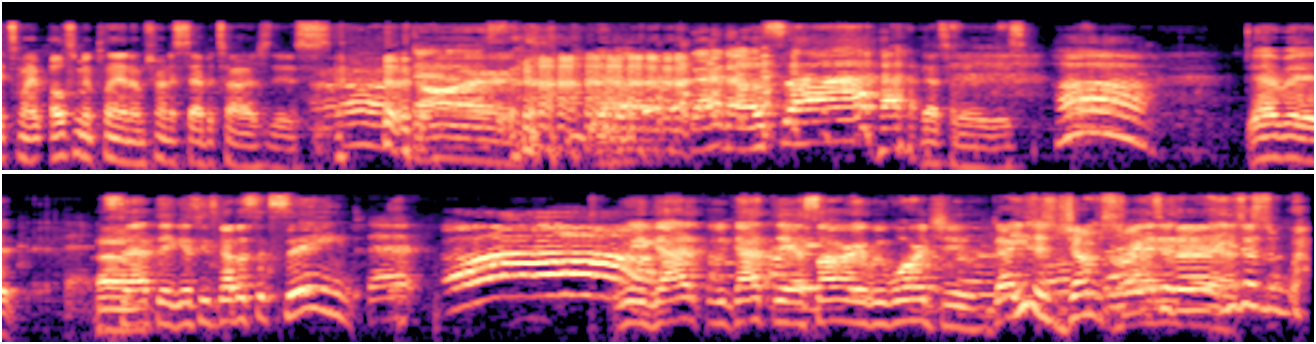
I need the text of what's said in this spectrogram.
it's my ultimate plan. I'm trying to sabotage this. Oh, Darn. Thanos. ah. That's hilarious. Ah, Damn it. that. Um, Sad thing is he's gonna succeed. that. Oh, We got we got there. Sorry, we warned you. God, you just jumped straight Right to the. there. You just.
